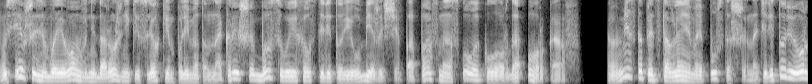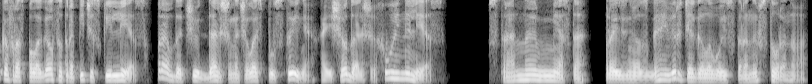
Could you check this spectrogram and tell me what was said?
Усевшись в боевом внедорожнике с легким пулеметом на крыше, босс выехал с территории убежища, попав на осколок лорда орков. Вместо представляемой пустоши на территории орков располагался тропический лес. Правда, чуть дальше началась пустыня, а еще дальше – хвойный лес. «Странное место», – произнес Гай, вертя головой из стороны в сторону.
